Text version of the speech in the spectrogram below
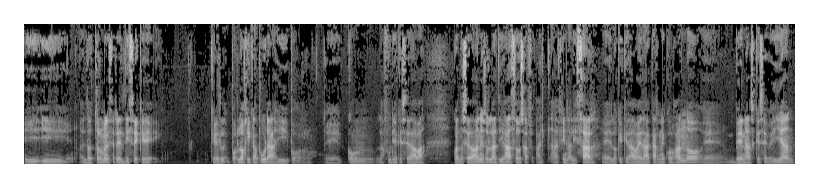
Y, y, el doctor Mercer dice que que por lógica pura y por eh, con la furia que se daba, cuando se daban esos latigazos, al, finalizar eh, lo que quedaba era carne colgando, eh, venas que se veían,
